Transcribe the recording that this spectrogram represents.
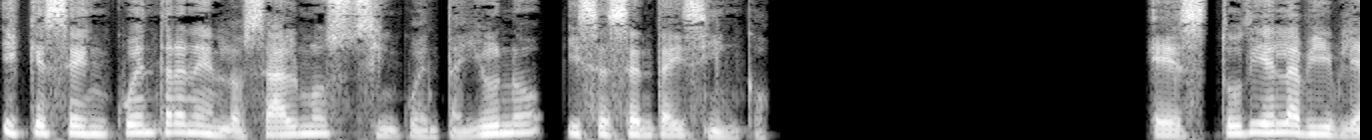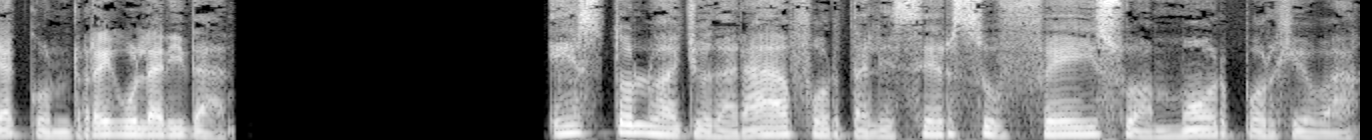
y que se encuentran en los Salmos 51 y 65. Estudie la Biblia con regularidad. Esto lo ayudará a fortalecer su fe y su amor por Jehová.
